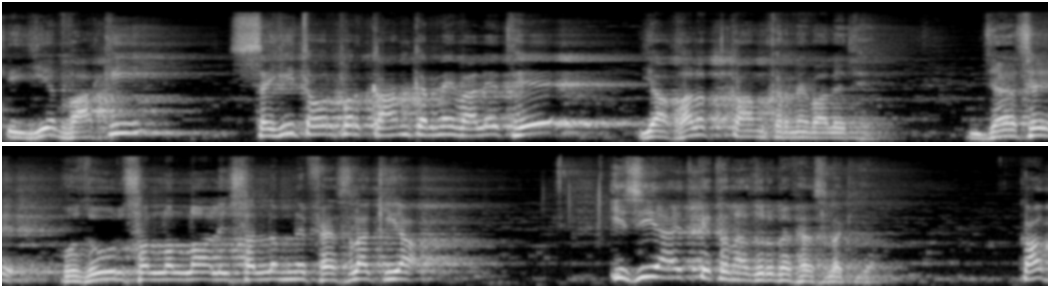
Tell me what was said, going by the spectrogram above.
کہ یہ واقعی صحیح طور پر کام کرنے والے تھے یا غلط کام کرنے والے تھے۔ جیسے حضور صلی اللہ علیہ وسلم نے فیصلہ کیا، اسی آیت کے تناظر میں فیصلہ کیا۔ کب؟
